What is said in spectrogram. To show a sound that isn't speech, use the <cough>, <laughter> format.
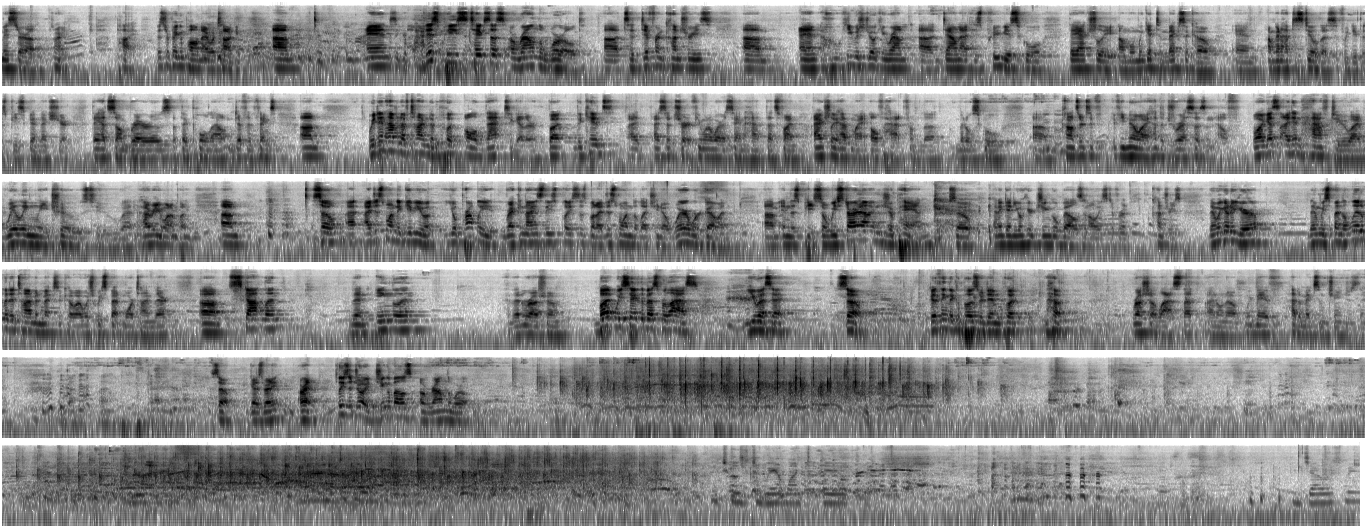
Mr. Uh, sorry, Pie. Mr. Pig and Paul and I were talking. Um, and this piece takes us around the world uh, to different countries. Um, and <laughs> he was joking around uh, down at his previous school. They actually, um, when we get to Mexico, and I'm gonna have to steal this if we do this piece again next year, they had sombreros that they pulled out and different things. We didn't have enough time to put all that together, but the kids, I, I said, sure, if you want to wear a Santa hat, that's fine. I actually have my elf hat from the middle school um, concerts. If, if you know, I had to dress as an elf. Well, I guess I didn't have to. I willingly chose to, uh, however you want to put it. Um, so I, I just wanted to give you, a, you'll probably recognize these places, but I just wanted to let you know where we're going um, in this piece. So we start out in Japan. So, and again, you'll hear jingle bells in all these different countries. Then we go to Europe. Then we spend a little bit of time in Mexico. I wish we spent more time there. Um, Scotland, then England, and then Russia. But we saved the best for last, <laughs> USA. So, good thing the composer didn't put <laughs> Russia last. That I don't know. We may have had to make some changes there. Okay. <laughs> okay. So, you guys ready? All right. Please enjoy Jingle Bells Around the World. I chose to wear. <laughs> Jealous man.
